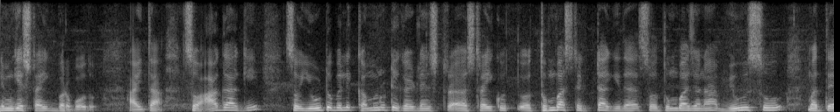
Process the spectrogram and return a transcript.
ನಿಮಗೆ ಸ್ಟ್ರೈಕ್ ಬರ್ಬೋದು, ಆಯಿತಾ? ಸೊ ಹಾಗಾಗಿ ಸೊ ಯೂಟ್ಯೂಬಲ್ಲಿ ಕಮ್ಯುನಿಟಿ ಗೈಡ್ಲೈನ್ ಸ್ಟ್ರೈಕು ತುಂಬ ಸ್ಟ್ರಿಕ್ಟ್ ಆಗಿದೆ. ಸೊ ತುಂಬ ಜನ ವ್ಯೂಸು ಮತ್ತು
